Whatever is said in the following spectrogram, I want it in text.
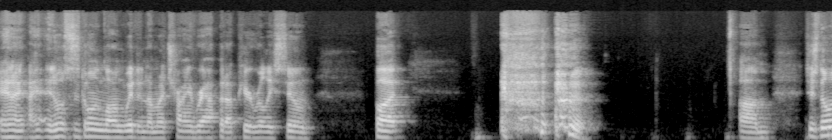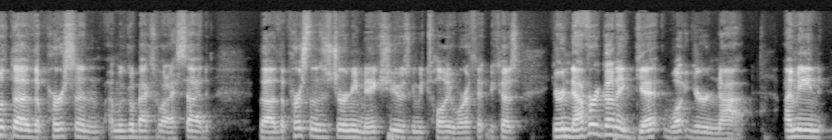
And I, I know this is going long winded, and I'm going to try and wrap it up here really soon. But um, just know that the the person I'm gonna go back to what I said. The the person this journey makes you is gonna be totally worth it because you're never gonna get what you're not. I mean,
